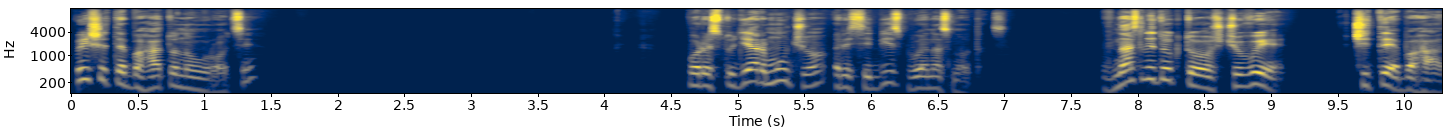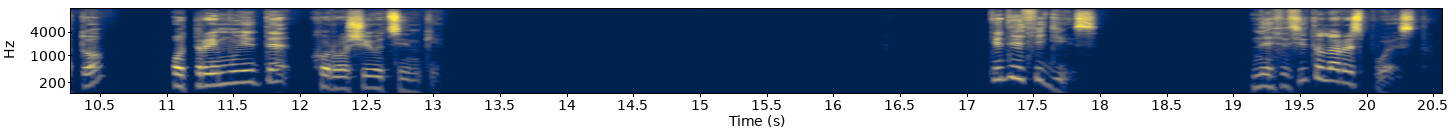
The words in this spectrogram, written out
Пишете багато на уроці? Por estudiar mucho recibís buenas notas. Внаслідок того, що ви вчите багато, отримуєте хороші оцінки. ¿Qué decidís? Necesito.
